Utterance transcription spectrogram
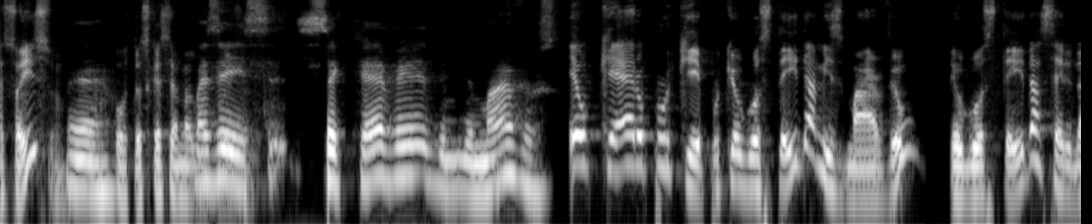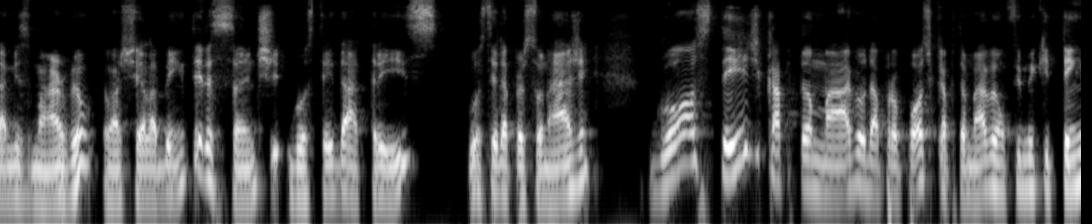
É só isso? É. Ou tô esquecendo Mas aí, você quer ver The Marvels? Eu quero por quê? Porque eu gostei da Miss Marvel, eu gostei da série da Miss Marvel, eu achei ela bem interessante, gostei da atriz, gostei da personagem, gostei de Capitã Marvel, da proposta de Capitã Marvel, é um filme que tem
